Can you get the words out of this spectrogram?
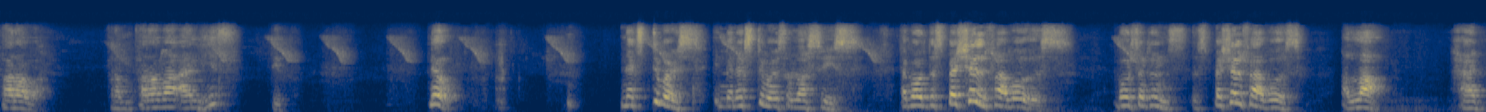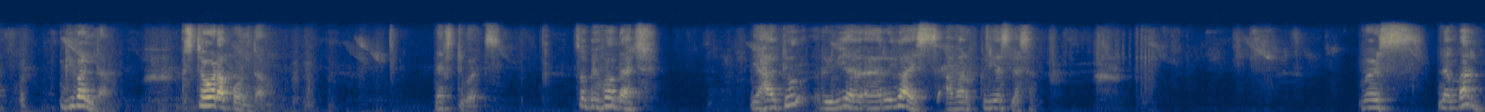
Pharaoh, from Pharaoh and his people. Now, next verse, in the next verse, Allah says about the special favors, about certain special favors Allah had given them, bestowed upon them. Next verse. So before that, we have to review, uh, revise our previous lesson. Verse number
